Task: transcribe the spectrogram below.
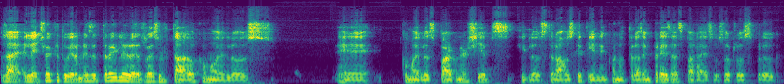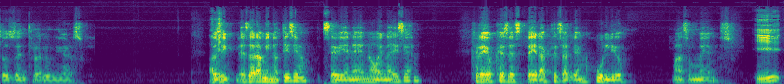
o sea, el hecho de que tuvieran ese trailer es resultado como de los, eh, como de los partnerships y los trabajos que tienen con otras empresas para esos otros productos dentro del universo. Pues sí, esa era mi noticia. Se viene novena edición. Creo que se espera que salga en julio, más o menos. Y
